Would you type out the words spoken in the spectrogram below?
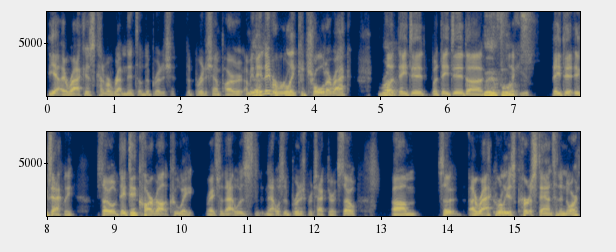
yeah, Iraq is kind of a remnant of the British, the British Empire. I mean, yeah. they never really controlled Iraq, right. but they did, but they did, uh, the influence. Like they did exactly. So they did carve out Kuwait, right? So that was that was a British protectorate. So, um, so Iraq really is Kurdistan to the north.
